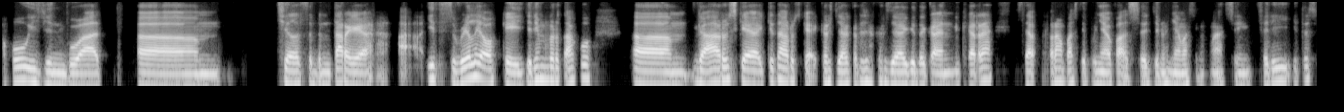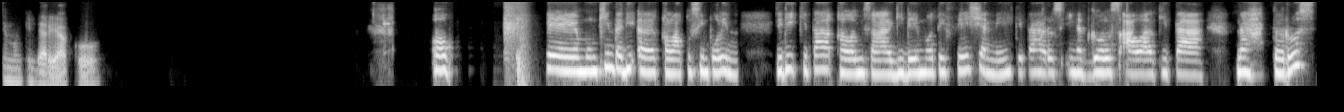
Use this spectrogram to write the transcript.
Aku izin buat um, chill sebentar ya. It's really okay. Jadi menurut aku nggak um, harus kayak kita harus kayak kerja kerja kerja gitu kan. Karena setiap orang pasti punya fase jenuhnya masing-masing. Jadi itu sih mungkin dari aku. Oke, Oke, mungkin tadi uh, kalau aku simpulin. Jadi kita kalau misalnya lagi demotivation nih, kita harus ingat goals awal kita. Nah, terus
